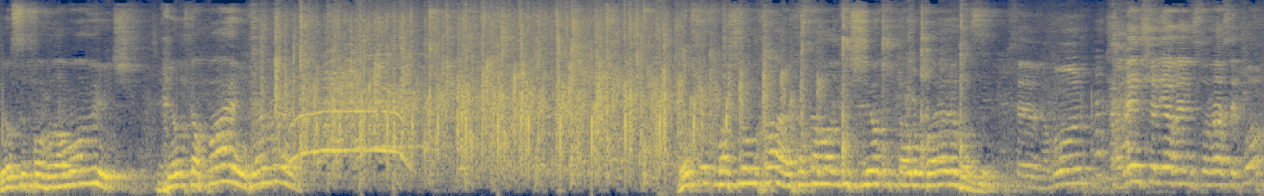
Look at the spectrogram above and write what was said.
יוסף אברמוביץ', מחיאות כפיים, חבר'ה! יוסף, מה שלומך? איך אתה מרגיש להיות איתנו בערב הזה? בסדר גמור. הבן שלי הבן סודה פה?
